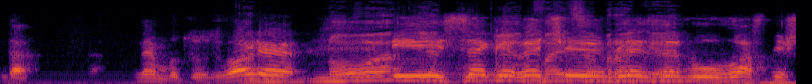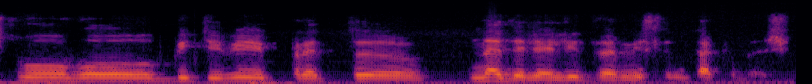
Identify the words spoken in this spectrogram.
да. да. Не му дозволија. Нова И сега веќе влезе во власништво во BTV пред е, неделја или две, мислим така беше.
